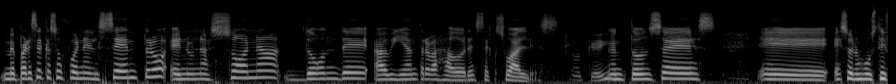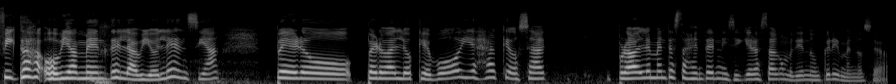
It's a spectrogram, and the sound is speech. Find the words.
me parece que eso fue en el centro, en una zona donde habían trabajadores sexuales. Entonces, eh, eso no justifica, obviamente, la violencia, pero, pero a lo que voy es a que, o sea, probablemente esta gente ni siquiera estaba cometiendo un crimen, o sea,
